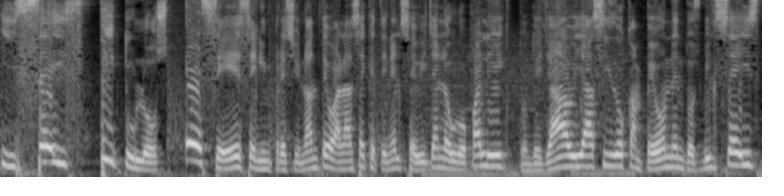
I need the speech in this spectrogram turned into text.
y seis títulos. Ese es el impresionante balance que tiene el Sevilla en la Europa League, donde ya había sido campeón en 2006,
